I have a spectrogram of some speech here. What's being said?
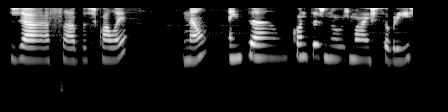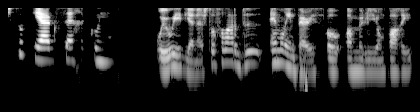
Já sabes qual é? Não? Então, contas-nos mais sobre isto, Tiago Serra Cunha. Oi, oi, Diana. Estou a falar de Emily in Paris, ou Amélie en Paris,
